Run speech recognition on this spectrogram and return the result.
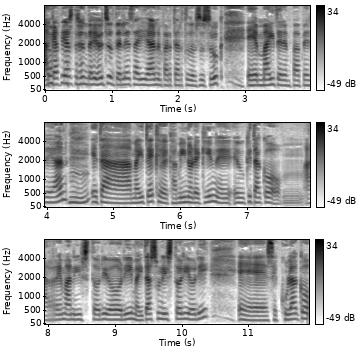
Akaziaz 38 telesaian parte hartu dozuzuk, eh, maiteren paperean, eta maitek eh, kaminorekin eh, eukitako mm, harreman historio hori, maitasun historio hori, eh, sekulako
